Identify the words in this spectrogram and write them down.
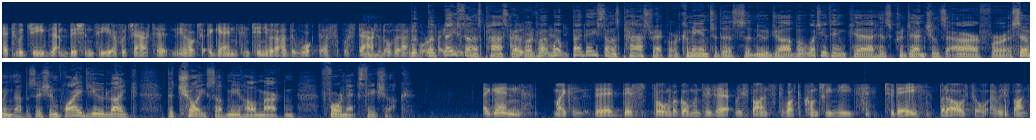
uh, to achieve the ambitions here, which are to, you know, to again continue a lot of the work that was started mm. over the last but, four but or five based years. on his past record, what, what, based on his past record coming into this new job, what do you think uh, his credentials are for assuming that position? Why do you like the choice of Micheál Martin for next Taoiseach? Again, Michael, the, this programme for government is a response to what the country needs today, but also a response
